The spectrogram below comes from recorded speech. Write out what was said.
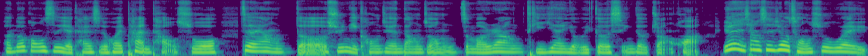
很多公司也开始会探讨说，这样的虚拟空间当中，怎么让体验有一个新的转化，有点像是又从数位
